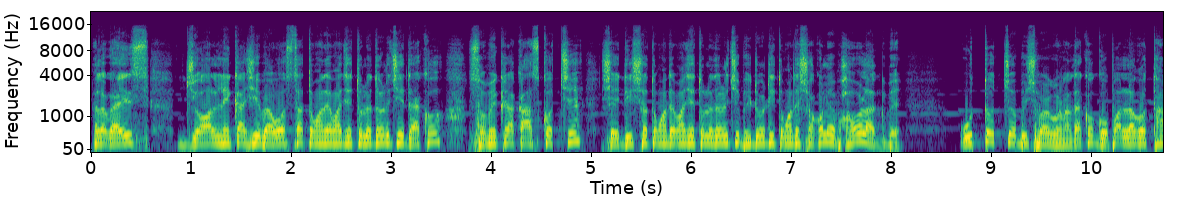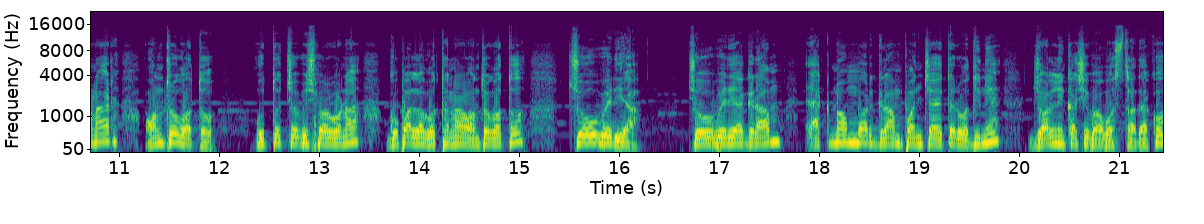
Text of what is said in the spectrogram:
হ্যালো গাইস জল নিকাশি ব্যবস্থা তোমাদের মাঝে তুলে ধরেছি। দেখো, শ্রমিকরা কাজ করছে। সেই দৃশ্য তোমাদের মাঝে তুলে ধরেছি। ভিডিওটি তোমাদের সকলে ভালো লাগবে। উত্তর চব্বিশ পরগনা। দেখো, গোপালনগর থানার অন্তর্গত। উত্তর চব্বিশ পরগনা, গোপালনগর থানার অন্তর্গত চৌবেরিয়া চৌবেরিয়া গ্রাম এক নম্বর গ্রাম পঞ্চায়েতের অধীনে জল নিকাশি ব্যবস্থা দেখো।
